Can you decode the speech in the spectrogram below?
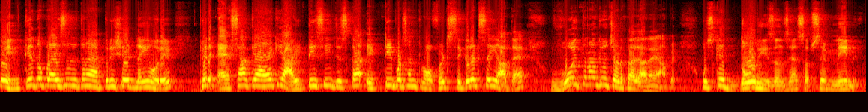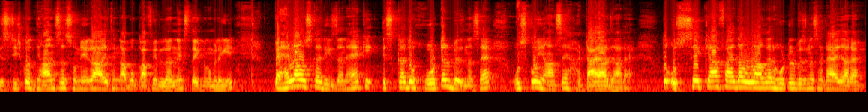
तो इनके तो प्राइसेस इतना अप्रिशिएट नहीं हो रहे फिर ऐसा क्या है कि आईटीसी जिसका 80 परसेंट प्रॉफिट सिगरेट से ही आता है, वो इतना क्यों चढ़ता जा रहा है यहाँ पे? उसके दो रीजन हैं सबसे मेन इस चीज़ को ध्यान से सुनिएगा आई थिंक आपको काफ़ी लर्निंग्स देखने को मिलेगी। पहला उसका रीजन है कि इसका जो होटल बिज़नेस है, उसको यहाँ से हटाया जा रहा है। तो उससे क्या फ़ायदा हुआ अगर होटल बिज़नेस हटाया जा रहा है?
